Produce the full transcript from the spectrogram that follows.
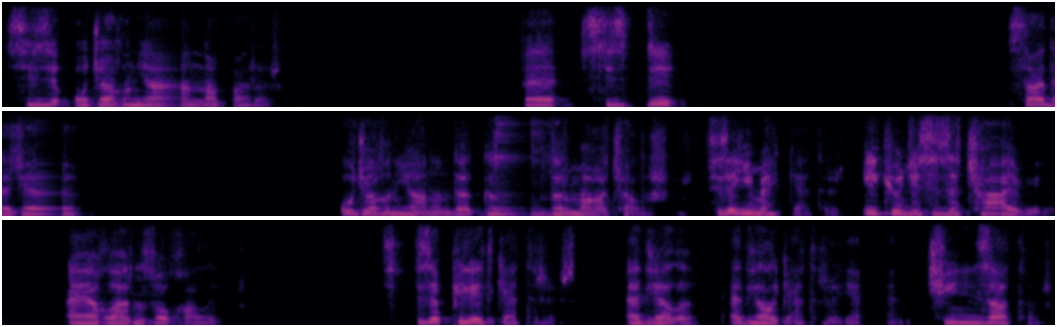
Sizi ocağın yanına aparır. Və sizi sadəcə ocağın yanında qızdırmağa çalışır. Sizə yemək gətirir. İlk öncə sizə çay verir. Ayaqlarınızı oxalayır. Sizə pilet gətirir. Ədyalı, ədyal gətirir, yəni çiyninizi atır.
